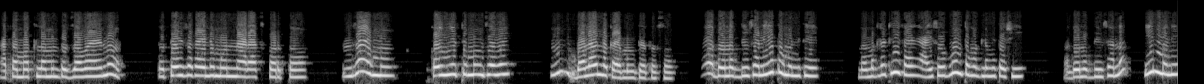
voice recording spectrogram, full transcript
आता म्हटलं म्हणतो जवळ आहे ना तर त्याचं काय मन नाराज करतो. जाय मग. काही येतो मग जवळ. हं, बोलावलं काय मग त्या तसं? हो दोन एक दिवसांनी येतो म्हणते मग म्हटलं ठीक आहे आई सोबत बोलतो म्हटलं मी तशी. दोन एक दिवसानं येईन म्हणे.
